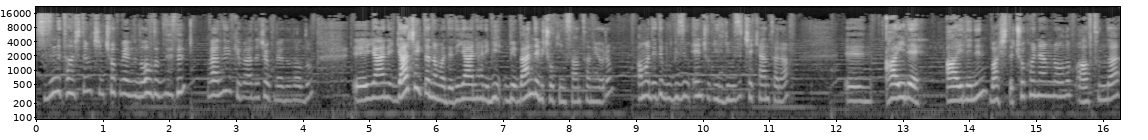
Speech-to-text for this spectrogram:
Sizinle tanıştığım için çok memnun oldum dedi. Ben dedim ki ben de çok memnun oldum. Ee, yani gerçekten ama dedi yani hani bir, bir, ben de birçok insan tanıyorum. Ama dedi bu bizim en çok ilgimizi çeken taraf. Ee, aile. Ailenin başta çok önemli olup altında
